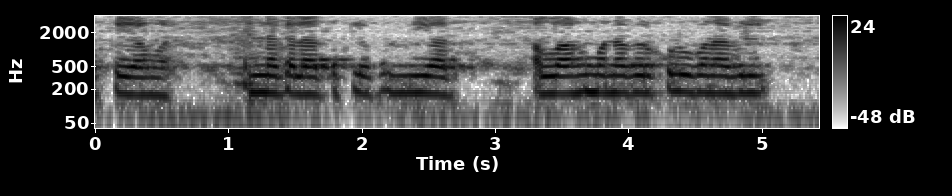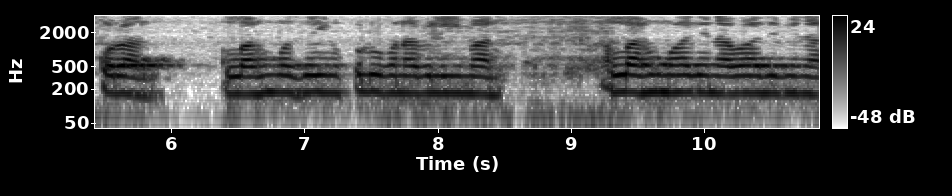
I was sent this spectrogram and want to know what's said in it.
القيامة. إنك لا تخلف المياد اللهم نبر قلوبنا بالقرآن. اللهم زين قلوبنا بالإيمان. اللهم هدنا وهد بنا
